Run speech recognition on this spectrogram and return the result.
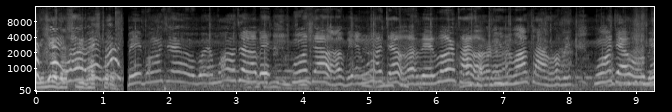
লুঙ্গিটা ভাস তুমি এত করো মজা হবে মজা হবে মজা হবে মজা হবে মজা হবে মজা হবে মজা হবে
